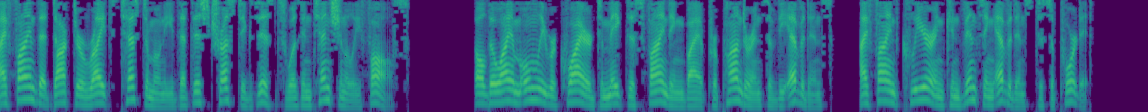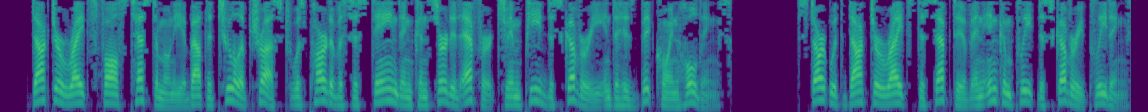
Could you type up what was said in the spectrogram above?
I find that Dr. Wright's testimony that this trust exists was intentionally false. Although I am only required to make this finding by a preponderance of the evidence, I find clear and convincing evidence to support it. Dr. Wright's false testimony about the Tulip Trust was part of a sustained and concerted effort to impede discovery into his Bitcoin holdings. Start with Dr. Wright's deceptive and incomplete discovery pleadings.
